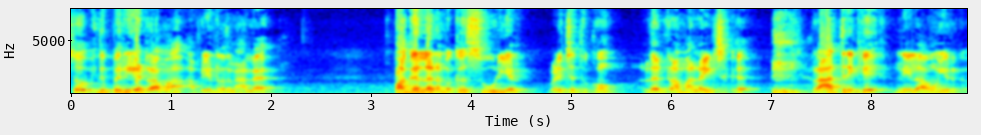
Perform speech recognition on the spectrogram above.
ஸோ இது பெரிய ட்ராமா அப்படின்றதுனால பகலில் நமக்கு சூரியன் வெளிச்சத்துக்கும் இந்த ட்ராமா லைட்ஸுக்கு ராத்திரிக்கு நிலாவும் இருக்கு.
